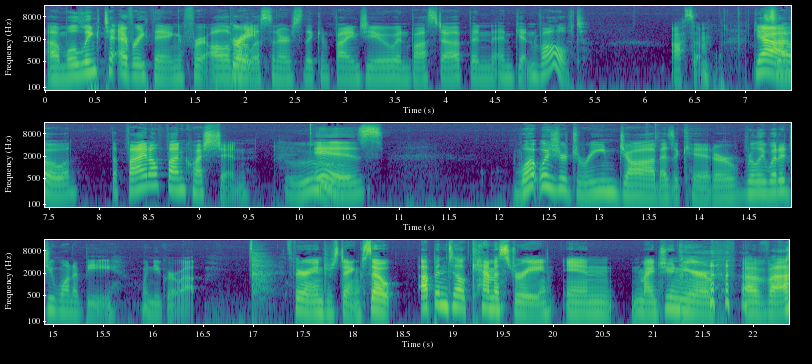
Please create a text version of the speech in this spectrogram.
um, we'll link to everything for all of great. our listeners so they can find you and Bossed Up and and get involved. Awesome. Yeah. So the final fun question Ooh. is what was your dream job as a kid or really what did you want to be when you grew up? It's very interesting. So up until chemistry in my junior year of of, uh,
